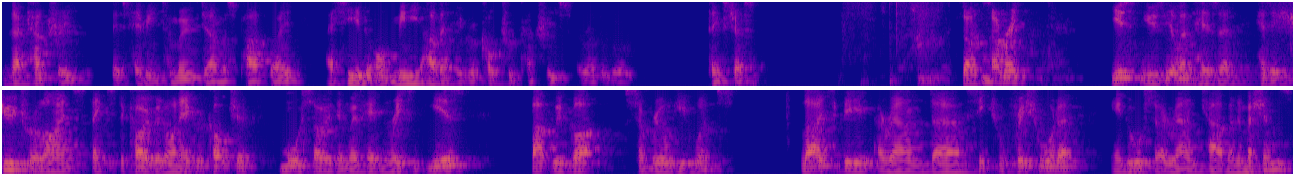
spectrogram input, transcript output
the country that's having to move down this pathway ahead of many other agricultural countries around the world. Thanks, Jason. So in summary, Yes, New Zealand has a, has a huge reliance, thanks to COVID, on agriculture, more so than we've had in recent years, but we've got some real headwinds, largely around uh, essential freshwater and also around carbon emissions.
